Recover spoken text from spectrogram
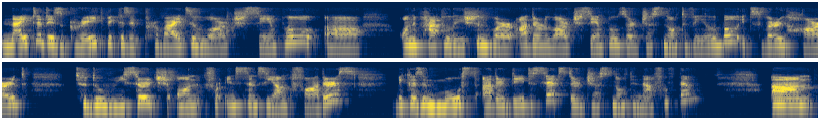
NYTD is great because it provides a large sample uh, on a population where other large samples are just not available. It's very hard to do research on, for instance, young fathers, because in most other data sets, there are just not enough of them. Um,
